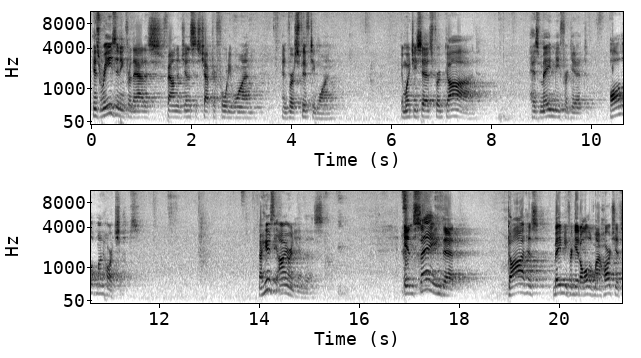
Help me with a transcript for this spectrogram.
His reasoning for that is found in Genesis chapter 41 and verse 51, in which he says, For God has made me forget all of my hardships. Now, here's the irony in this. In saying that God has made me forget all of my hardships,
